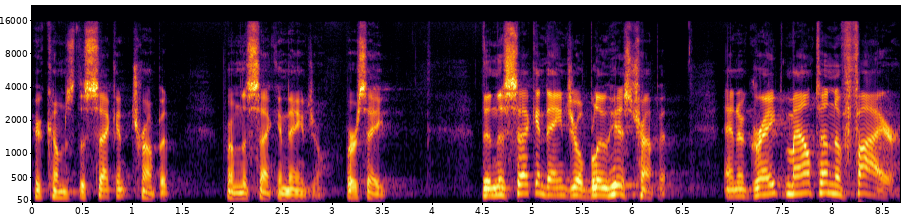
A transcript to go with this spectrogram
Here comes the second trumpet from the second angel. Verse 8. Then the second angel blew his trumpet, and a great mountain of fire,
